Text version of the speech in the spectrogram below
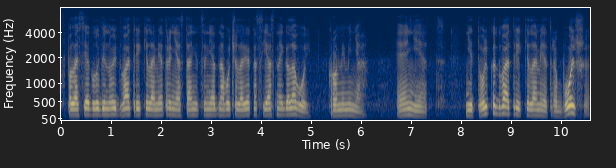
В полосе глубиной два-три километра не останется ни одного человека с ясной головой, кроме меня. Э, нет, не только два-три километра, больше.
